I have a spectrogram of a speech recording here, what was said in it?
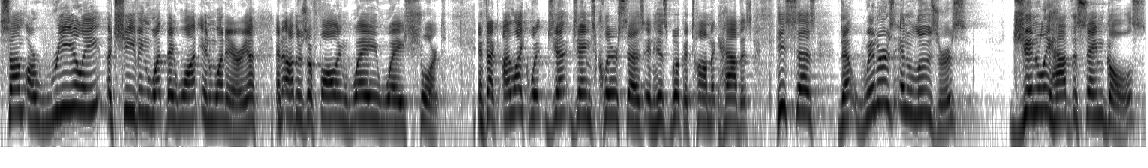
Some are really achieving what they want in one area, and others are falling way, way short. In fact, I like what J- James Clear says in his book, Atomic Habits. He says that winners and losers generally have the same goals.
